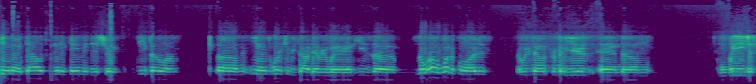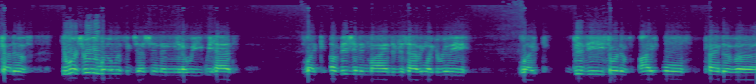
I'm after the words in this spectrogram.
in uh, Dallas's entertainment district, Deep Ellum um, you know, his work can be found everywhere, and he's, uh, he's a, a wonderful artist that we've known for many years, and um, we just kind of he works really well with suggestion, and you know, we we had like a vision in mind of just having like a really like busy sort of eyeful kind of uh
